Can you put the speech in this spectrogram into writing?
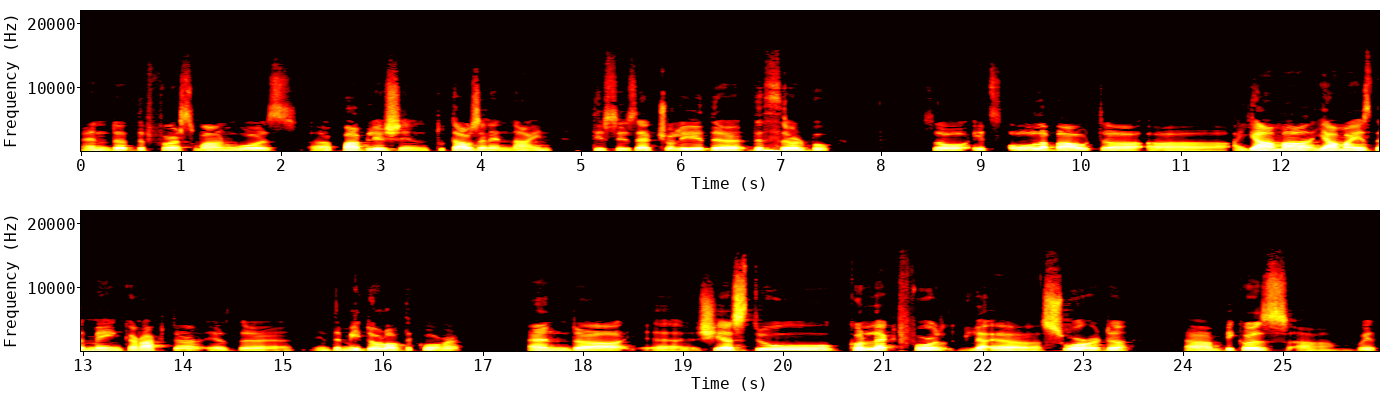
and uh, the first one was uh, published in 2009. This is actually the the third book so it's all about uh, uh, Yama. Yama is the main character, is the in the middle of the cover, and uh, uh she has to collect four uh, sword um, because um, with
